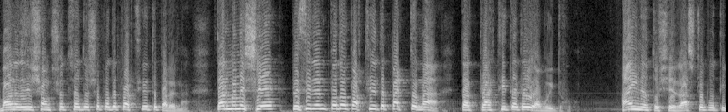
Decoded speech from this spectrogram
বাংলাদেশের সংসদ সদস্য পদে প্রার্থী হতে পারে না। তার মানে সে প্রেসিডেন্ট পদেও প্রার্থী হতে পারত না। তার প্রার্থিতাটাই অবৈধ। আইনত সে রাষ্ট্রপতি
